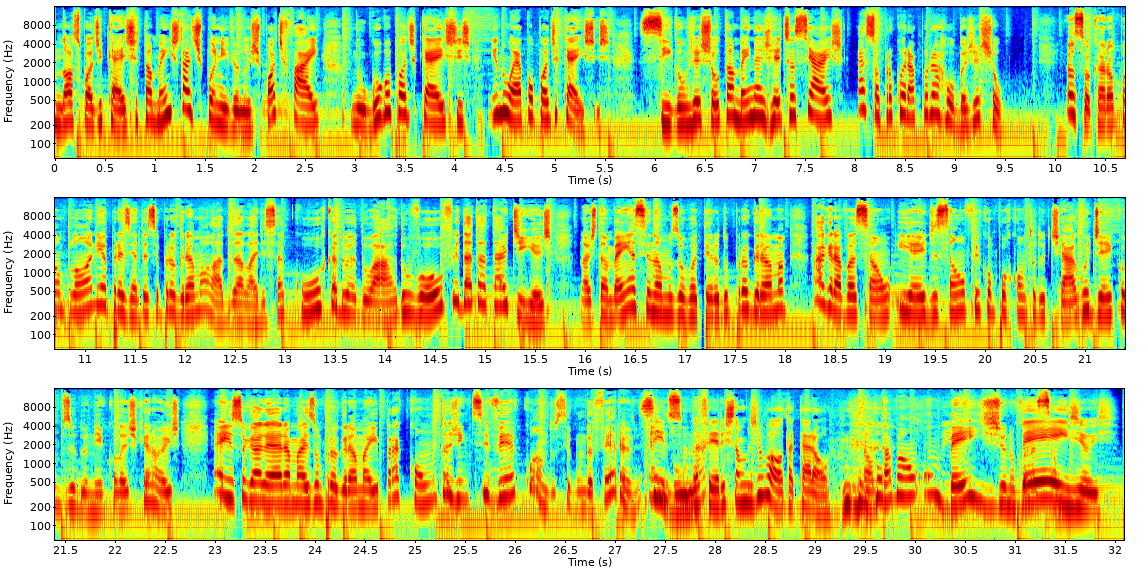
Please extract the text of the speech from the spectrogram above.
Nosso podcast também está disponível no Spotify, no Google Podcasts e no Apple Podcasts. Sigam o G-Show também nas redes sociais, é só procurar por arroba G-Show. Eu sou Carol Pamplona e apresento esse programa ao lado da Larissa Curca, do Eduardo Wolff e da Tata Dias. Nós também assinamos o roteiro do programa, a gravação e a edição ficam por conta do Thiago Jacobs e do Nicolas Queiroz. É isso, galera. Mais um programa aí pra conta. A gente se vê quando? Segunda-feira? É né? Segunda-feira estamos de volta, Carol. Então tá bom. Um beijo no coração. Beijos!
